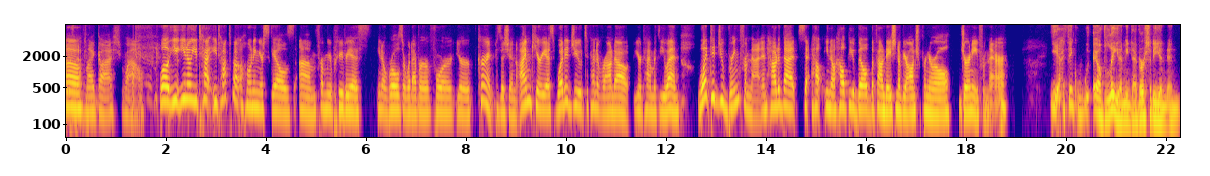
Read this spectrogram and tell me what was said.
Oh my gosh! Wow. Well, you you know you ta- you talked about honing your skills um, from your previous you know roles or whatever for your current position. I'm curious, what did you to kind of round out your time with UN? What did you bring from that, and how did that help you know help you build the foundation of your entrepreneurial journey from there? Yeah, I think of late, I mean, diversity and, and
